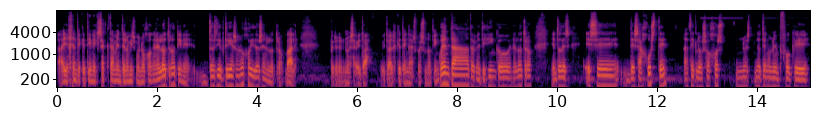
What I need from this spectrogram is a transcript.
hay gente que tiene exactamente lo mismo en un ojo que en el otro, tiene dos dioptrías en un ojo y dos en el otro. Vale, pero no es habitual. Habitual es que tengas pues 1,50, 2,25 en el otro. Y entonces ese desajuste hace que los ojos no, tengan un enfoque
